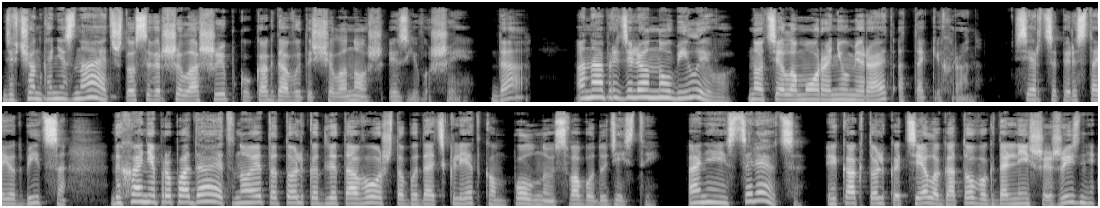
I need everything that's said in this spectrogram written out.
Девчонка не знает, что совершила ошибку, когда вытащила нож из его шеи. Да, она определенно убила его, но тело Мора не умирает от таких ран. Сердце перестает биться, дыхание пропадает, но это только для того, чтобы дать клеткам полную свободу действий. Они исцеляются, и как только тело готово к дальнейшей жизни,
